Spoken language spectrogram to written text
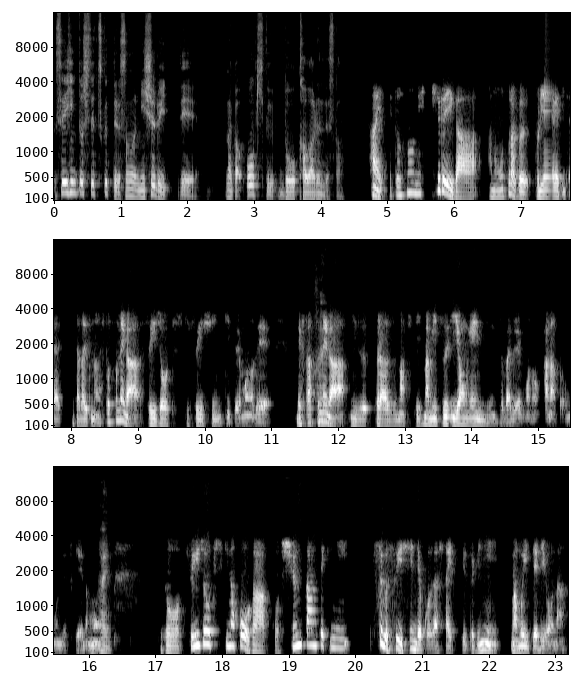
う、製品として作ってるその2種類って、なんか大きくどう変わるんですか？はい。えっと、その2種類が、あの、おそらく取り上げていただいたのは、1つ目が水蒸気式推進機というもので、で、2つ目が水プラズマ式、はい、まあ、水イオンエンジンと呼ばれるものかなと思うんですけれども、はい、えっと、水蒸気式の方が、こう瞬間的にすぐ推進力を出したいっていう時に、まあ、向いてるような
